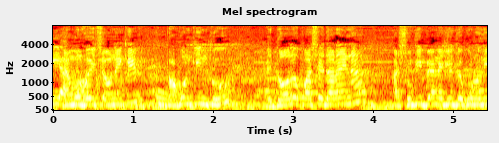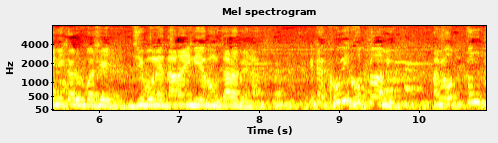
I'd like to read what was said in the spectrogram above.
এই এমন হয়েছে অনেকের তখন কিন্তু এই দলও পাশে দাঁড়ায় না আর সুদীপ ব্যানার্জি তো কোনোদিনই কারুর পাশে জীবনে দাঁড়ায়নি এবং দাঁড়াবে না। এটা খুবই ক্ষুব্ধ আমি। আমি অত্যন্ত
